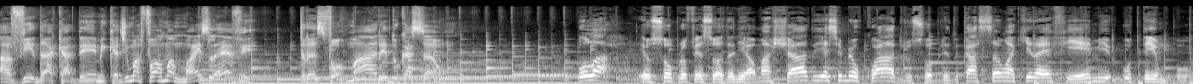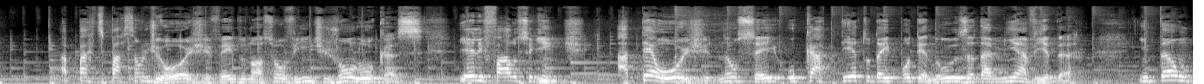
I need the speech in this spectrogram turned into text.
a vida acadêmica de uma forma mais leve. Transformar educação. Olá, eu sou o professor Daniel Machado e esse é meu quadro sobre educação aqui na FM O Tempo. A participação de hoje veio do nosso ouvinte João Lucas e ele fala o seguinte: Até hoje não sei o cateto da hipotenusa da minha vida. Então,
